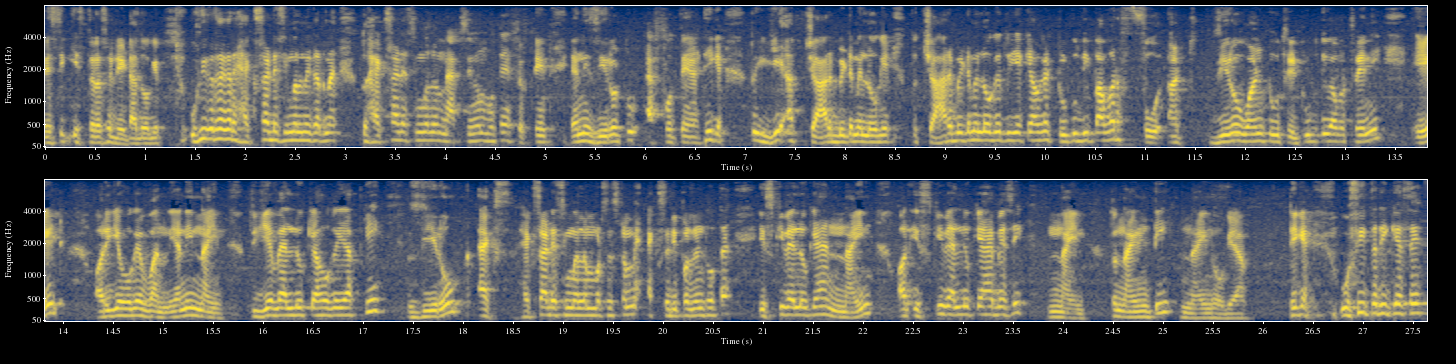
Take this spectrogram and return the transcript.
बेसिक इस तरह से डेटा दोगे। उसी तरह से अगर हेक्सा डेसिमल में करना है तो हेक्सा डेसिमल में मैक्सिमम होते हैं फिफ्टीन यानी ज़ीरो टू एफ़ होते हैं, ठीक है? तो ये आप चार बिट में लोगे। तो चार बिट में लोगे तो ये क्या हो गया? Two to the power four zero one two three two to the power three यानी एट और ये हो गए वन यानी नाइन तो ये वैल्यू क्या हो गई आपकी? Zero X hexadecimal number system में एक्स रिप्रेजेंट होता है। इसकी वैल्यू क्या है? नाइन और इसकी वैल्यू क्या है बेसिक नाइन तो नाइन्टी नाइन हो गया। ठीक है? उसी तरीके से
